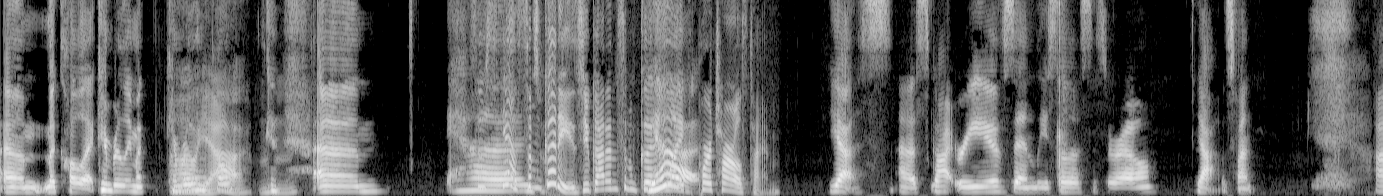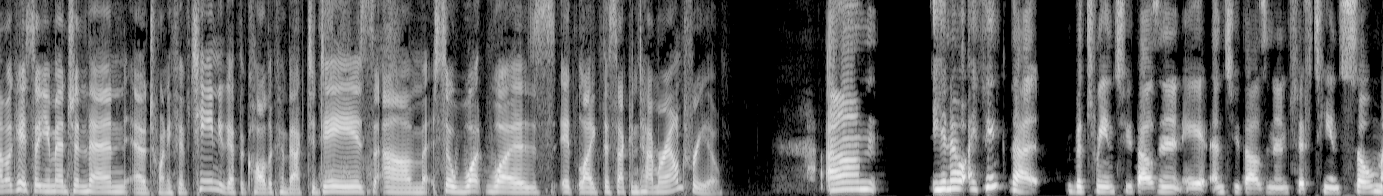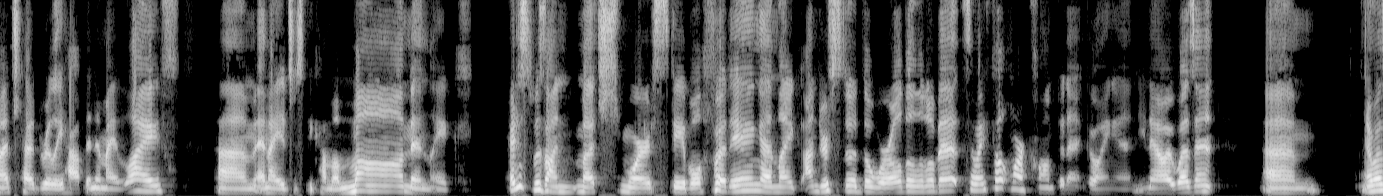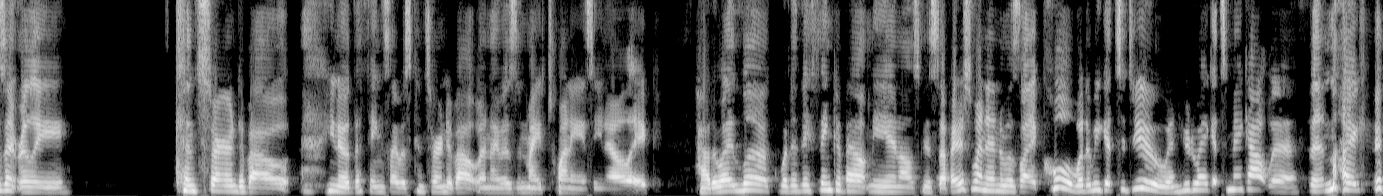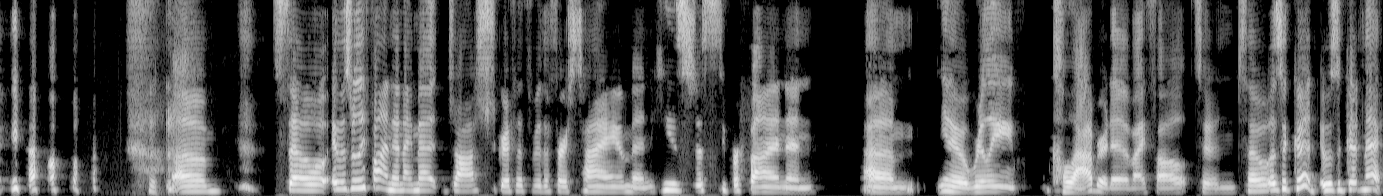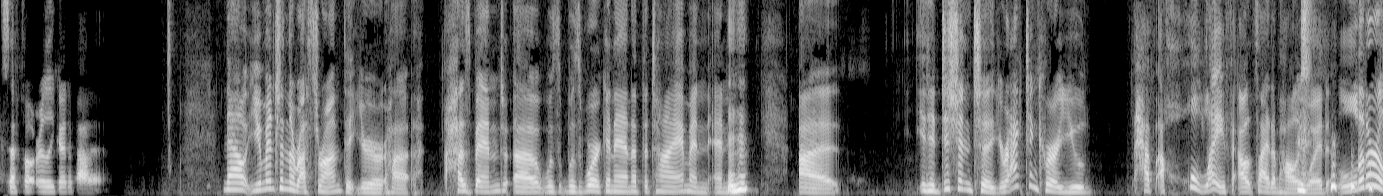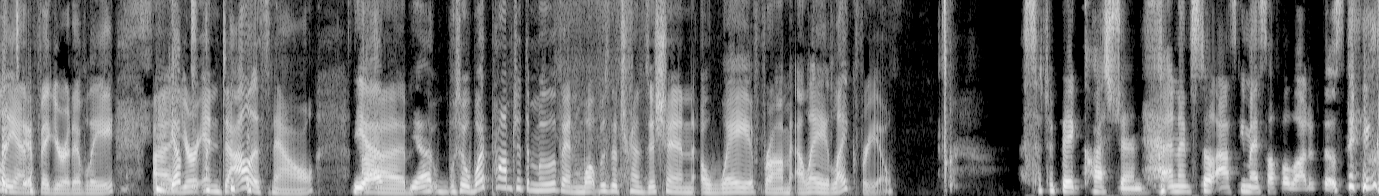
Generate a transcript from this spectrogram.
Um, McCullough, Kimberly, Mc, Kimberly. Oh yeah. Mm-hmm. Um, and so, yeah, some goodies. You got in some good yeah. like Port Charles time. Yes, uh, Scott Reeves and Lisa Cicero. Yeah, it was fun. Um, okay, so you mentioned then uh, 2015, you get the call to come back to Days. Um, so what was it like the second time around for you? Um, you know, I think that between 2008 and 2015, so much had really happened in my life. Um, and I had just become a mom and like, I just was on much more stable footing and like understood the world a little bit. So I felt more confident going in. You know, I wasn't, um, I wasn't really concerned about, you know, the things I was concerned about when I was in my 20s, you know, like how do I look? What do they think about me? And all this kind of stuff. I just went in and was like, cool, what do we get to do? And who do I get to make out with? And like, you know. um, so it was really fun. And I met Josh Griffith for the first time and he's just super fun and, um, you know, really collaborative, I felt. And so it was a good, it was a good mix. I felt really good about it. Now you mentioned the restaurant that your uh, husband uh, was was working in at the time, and and mm-hmm. uh, in addition to your acting career, you have a whole life outside of Hollywood, literally and figuratively. Uh, yep. You're in Dallas now. Yeah. Uh, yeah. So, what prompted the move, and what was the transition away from LA like for you? Such a big question, and I'm still asking myself a lot of those things.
